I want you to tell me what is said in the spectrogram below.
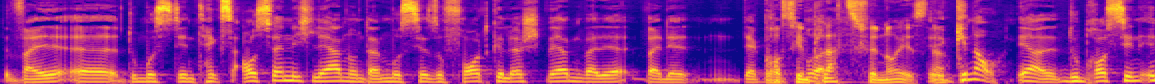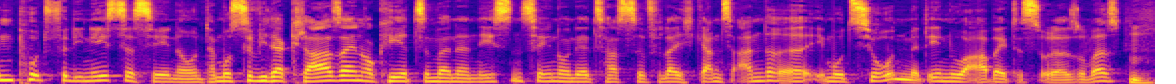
weil äh, du musst den Text auswendig lernen und dann muss der sofort gelöscht werden, weil der, weil der, der Kopf brauchst den Platz für Neues. Ne? Genau, ja, du brauchst den Input für die nächste Szene und da musst du wieder klar sein, okay, jetzt sind wir in der nächsten Szene und jetzt hast du vielleicht ganz andere Emotionen, mit denen du arbeitest oder sowas. Hm.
